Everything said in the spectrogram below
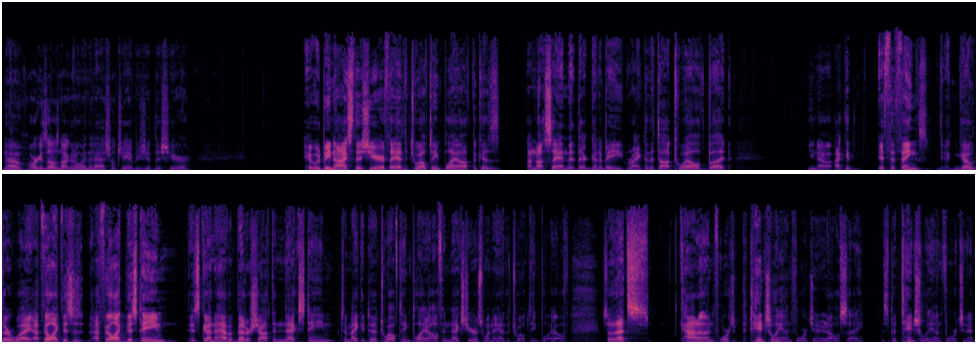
No, Arkansas is not going to win the national championship this year. It would be nice this year if they had the 12 team playoff because I'm not saying that they're going to be ranked in the top 12, but you know, I could if the things go their way. I feel like this is I feel like this team is going to have a better shot than next team to make it to a 12 team playoff. And next year is when they have the 12 team playoff. So that's kind of unfortunate, potentially unfortunate, I will say. It's potentially unfortunate.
